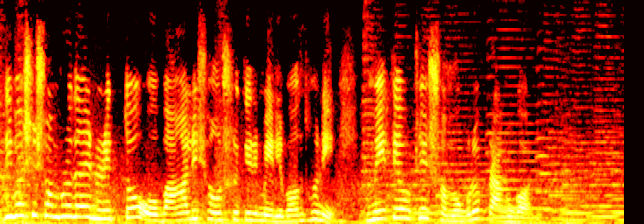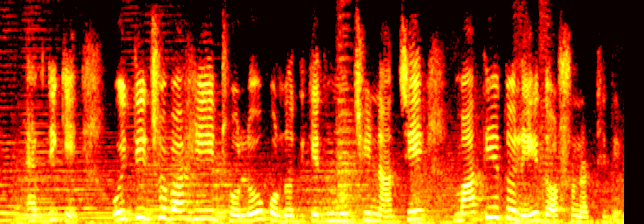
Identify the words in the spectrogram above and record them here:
আদিবাসী সম্প্রদায়ের নৃত্য ও বাঙালি সংস্কৃতির মেলবন্ধনে মেতে ওঠে সমগ্র প্রাঙ্গণ। একদিকে ঐতিহ্যবাহী ঢোলক, অন্যদিকে ধুনুচি নাচে মাতিয়ে তোলে দর্শনার্থীদের।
